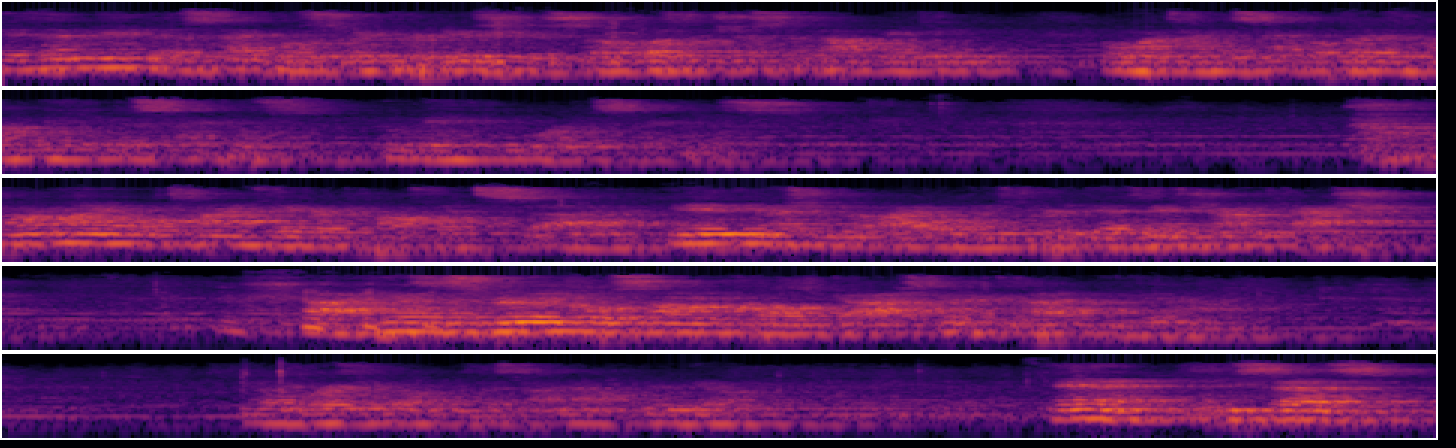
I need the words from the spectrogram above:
They then made the disciples reproducers, so it wasn't just about making a one-time disciple, but it was about making disciples who make more disciples. One of my all-time favorite prophets, uh, he didn't in the Bible, but he's pretty good. His name's John Cash. Uh, he has this really cool song called God's Gonna Cut You Down. Like, where's he going with this? I know. Here we go. In it, he says,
